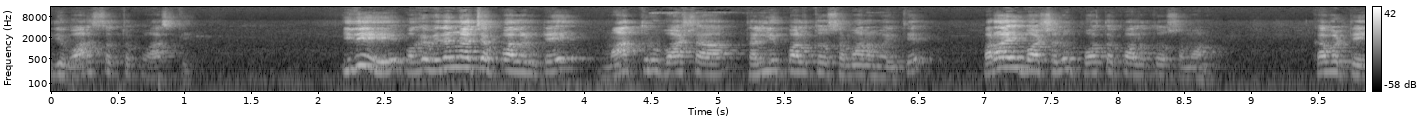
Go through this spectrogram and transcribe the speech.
ఇది వారసత్వపు ఆస్తి. ఇది ఒక విధంగా చెప్పాలంటే మాతృభాష తల్లిపాలతో సమానం అయితే పరాయి భాషలు పోతపాలతో సమానం. కాబట్టి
